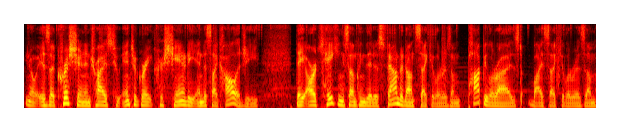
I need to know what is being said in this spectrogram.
you know is a Christian and tries to integrate Christianity into psychology, they are taking something that is founded on secularism, popularized by secularism,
